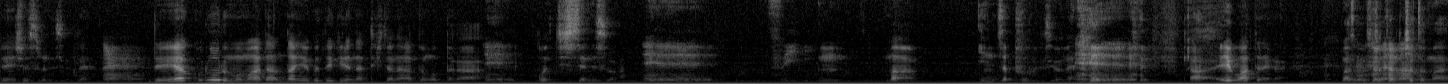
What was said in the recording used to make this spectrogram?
練習するんですよね。えーでエアクロールもまあだんだんよくできるようになってきたなと思ったらえこれ実践ですわ。ーえーついに。うん。まあインザプールですよね。えあ英語合ってないな、まあ、ちょっとちょっとまあ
